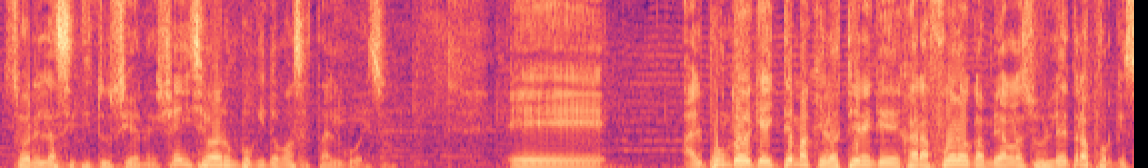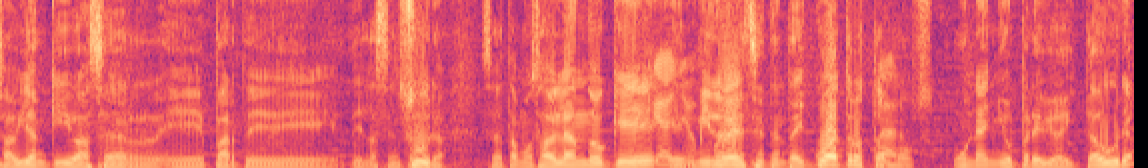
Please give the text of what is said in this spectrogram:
sobre las instituciones. Ya ahí se van un poquito más hasta el hueso. Eh, al punto de que hay temas que los tienen que dejar afuera o cambiarle sus letras porque sabían que iba a ser eh, parte de, de la censura. O sea, estamos hablando que ¿Qué año en fue? 1974 estamos un año previo a dictadura.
